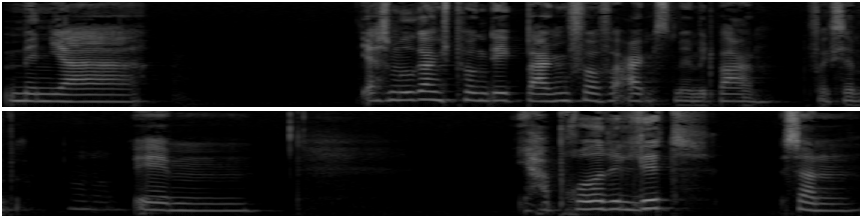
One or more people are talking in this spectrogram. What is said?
Men jeg, jeg er som udgangspunkt ikke bange for at få angst med mit barn, for eksempel. Mm-hmm. Øhm, jeg har prøvet det lidt sådan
